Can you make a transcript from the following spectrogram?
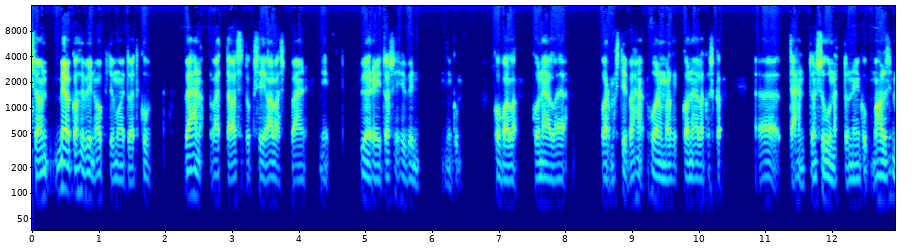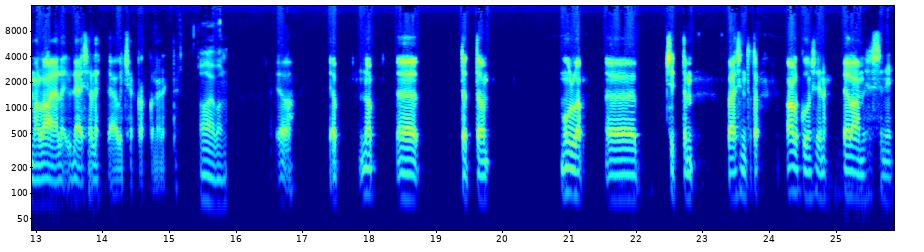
se on melko hyvin optimoitu, että kun vähän laittaa asetuksia alaspäin, niin pyörii tosi hyvin niin kuin kovalla koneella ja varmasti vähän huonommallakin koneella, koska tähän nyt on suunnattu niin kuin mahdollisimman laajalle yleisölle tämä Witcher 2. Että Aivan. Joo. Ja no, ö, tota, mulla ö, sitten pääsin tota alkuun siinä pelaamisessa, niin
